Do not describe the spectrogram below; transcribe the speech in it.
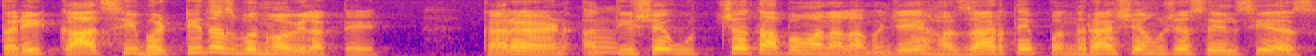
तरी काच ही भट्टीतच बनवावी लागते. कारण अतिशय उच्च तापमानाला म्हणजे हजार ते पंधराशे अंश सेल्सिअस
